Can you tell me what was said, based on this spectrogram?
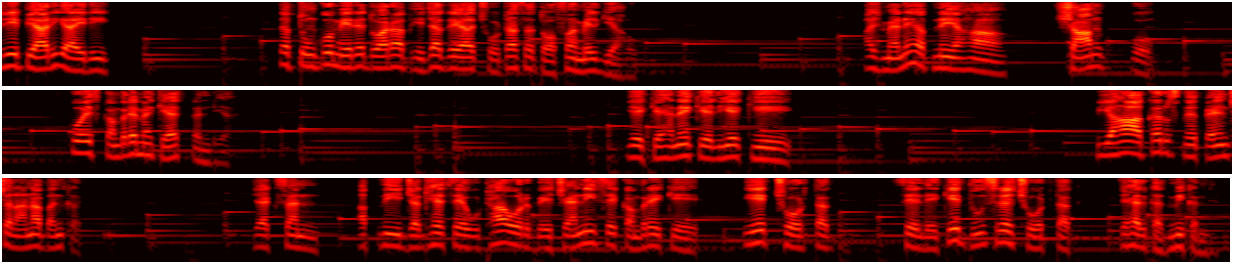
मेरी प्यारी आयरी, तब तुमको मेरे द्वारा भेजा गया छोटा सा तोहफा मिल गया होगा। आज मैंने अपने यहाँ शाम को को इस कमरे में कैद कर लिया है। ये कहने के लिए कि यहाँ आकर उसने पेन चलाना बंद कर जैक्सन अपनी जगह से उठा और बेचैनी से कमरे के एक छोर तक से लेके दूसरे छोर तक चहलकदमी करने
